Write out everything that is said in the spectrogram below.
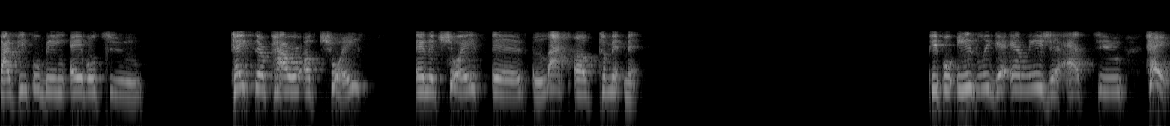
by people being able to take their power of choice, and the choice is lack of commitment. People easily get amnesia as to, hey,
